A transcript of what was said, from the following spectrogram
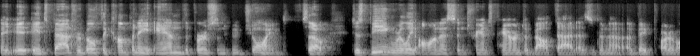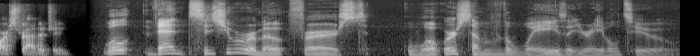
It, it's bad for both the company and the person who joined. So just being really honest and transparent about that has been a big part of our strategy. Well, then, since you were remote first, what were some of the ways that you're able to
